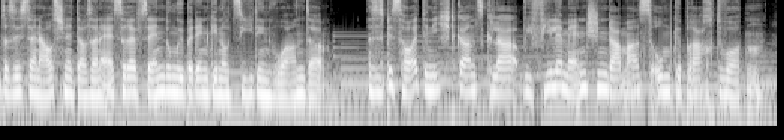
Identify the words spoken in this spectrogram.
Das ist ein Ausschnitt aus einer SRF-Sendung über den Genozid in Ruanda. Es ist bis heute nicht ganz klar, wie viele Menschen damals umgebracht wurden.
